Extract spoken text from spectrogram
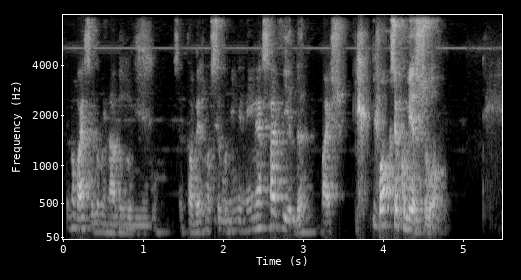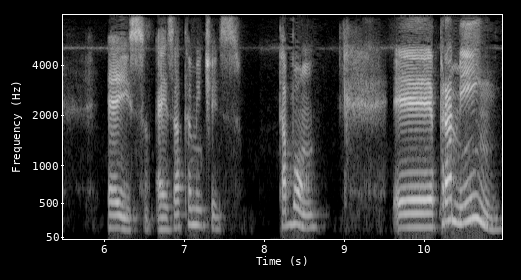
Você não vai ser iluminado no domingo. Você talvez não se ilumine nem nessa vida, mas que bom que você começou. É isso, é exatamente isso. Tá bom. É, para mim,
